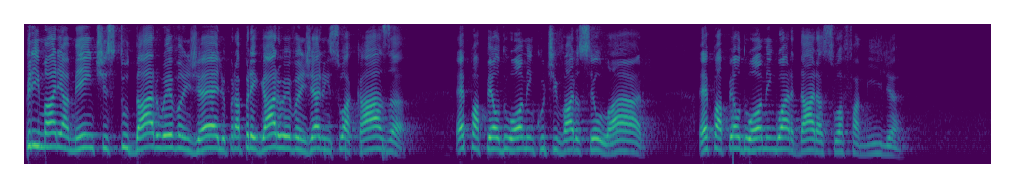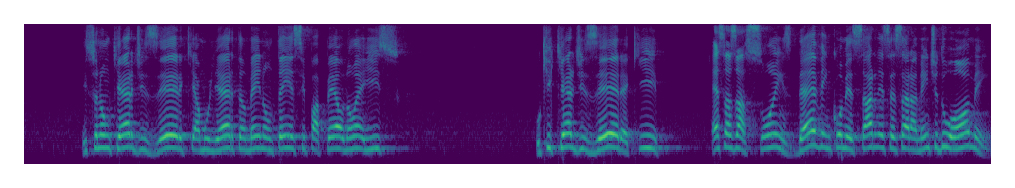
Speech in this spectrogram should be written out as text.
primariamente, estudar o Evangelho, para pregar o Evangelho em sua casa. É papel do homem cultivar o seu lar. É papel do homem guardar a sua família. Isso não quer dizer que a mulher também não tem esse papel, não é isso. O que quer dizer é que essas ações devem começar necessariamente do homem.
